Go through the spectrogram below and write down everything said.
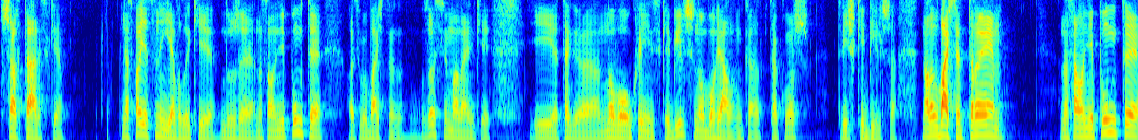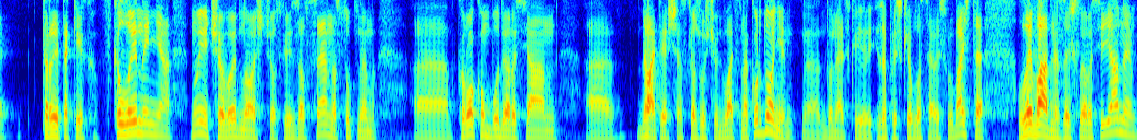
шахтарське. Насправді це не є великі дуже населені пункти. От ви бачите, зовсім маленькі. І так, е, новоукраїнське більше, Новобогялинка також трішки більше. Ну, але ви бачите, три населені пункти, три таких вклинення. Ну і очевидно, що, скоріш за все, наступним е, кроком буде росіян. Е, давайте я ще скажу, що відбувається на кордоні е, Донецької і Запорізької областей. Ось ви бачите, левадне зайшли росіяни.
